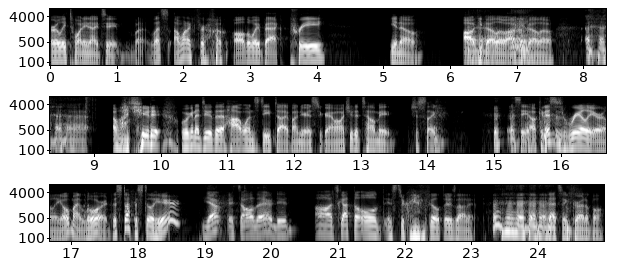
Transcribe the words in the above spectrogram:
early 2019. But let's. I want to throw all the way back pre, you know, Augie Bello, Augie Bello. I want you to. We're gonna do the hot ones deep dive on your Instagram. I want you to tell me just like. Let's see. Okay, this is really early. Oh my lord, this stuff is still here. yep, it's all there, dude. Oh, it's got the old Instagram filters on it. That's incredible.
